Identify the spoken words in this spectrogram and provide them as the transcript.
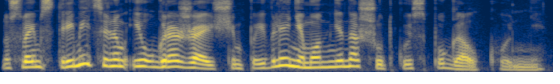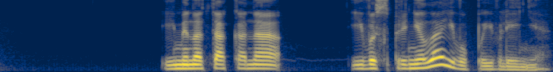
но своим стремительным и угрожающим появлением он не на шутку испугал Конни. Именно так она и восприняла его появление,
